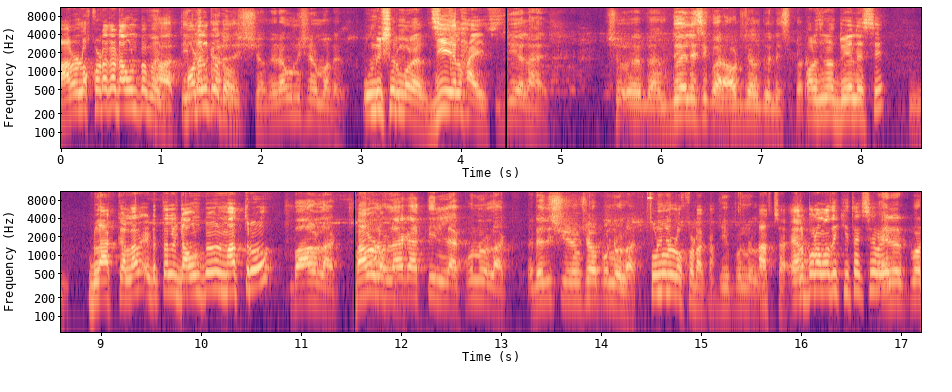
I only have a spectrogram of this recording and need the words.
বারো লক্ষ টাকা ডাউন পেমেন্ট মডেল কত? এটা উনিশের মডেল উনিশের মডেল জিএল হাইস জিএল হাই দুয়েল এসি করা অরিজিনাল দুয়েল এসি করা। Original dual AC black colour এটা তাহলে ডাউন পেমেন্ট মাত্র বারো লাখ। লাখ আর লাখ পনেরো লাখ। রেজিস্ট্রেশন সহ পনেরো লাখ। পনেরো লক্ষ টাকা। জি পনেরো লাখ। আচ্ছা এরপর আমাদের কি থাকছে ভাই? এরপর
